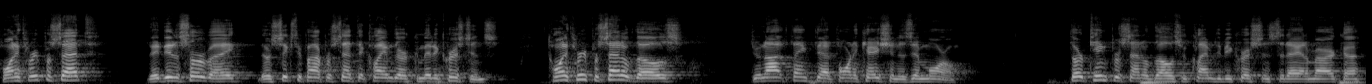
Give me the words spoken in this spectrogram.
23%, they did a survey. There's 65% that claim they're committed Christians. 23% of those do not think that fornication is immoral. 13% of those who claim to be Christians today in America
